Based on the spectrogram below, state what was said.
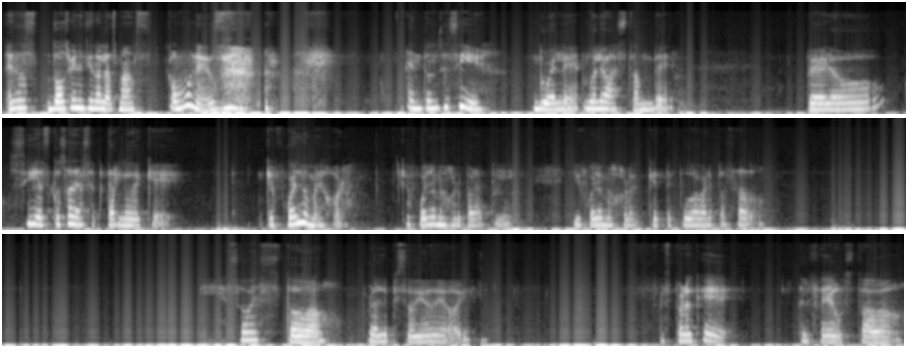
esas dos vienen siendo las más comunes. Entonces sí, duele, duele bastante, pero sí, es cosa de aceptarlo de que, que fue lo mejor, que fue lo mejor para ti y fue lo mejor que te pudo haber pasado. Y eso es todo por el episodio de hoy. Espero que les haya gustado.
